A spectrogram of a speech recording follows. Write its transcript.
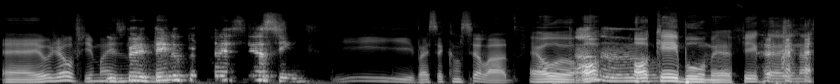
É, eu já ouvi, mas. E não- pretendo permanecer assim. Ih, vai ser cancelado. É o. Ah, não. ok, boomer. Fica aí na.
